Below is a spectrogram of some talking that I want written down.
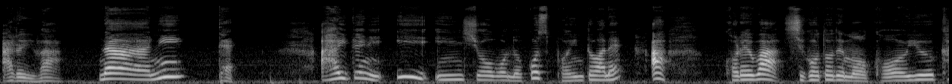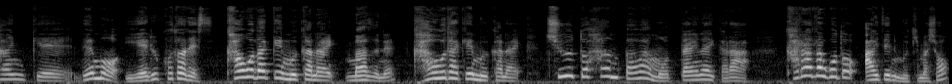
あるいは、なーにーって。相手にいい印象を残すポイントはね、あ、これは仕事でもこういう関係でも言えることです。顔だけ向かない。まずね、顔だけ向かない。中途半端はもったいないから、体ごと相手に向きましょう。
